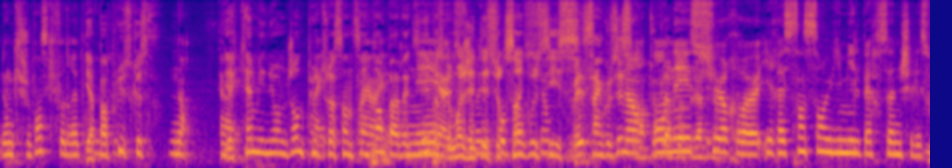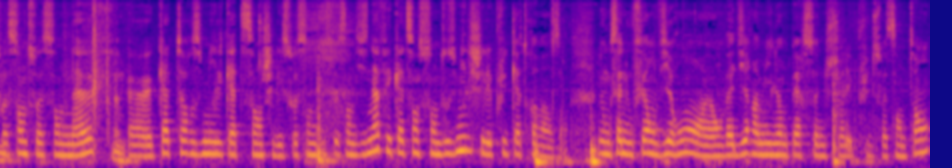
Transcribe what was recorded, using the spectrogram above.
Donc je pense qu'il faudrait. Il n'y a pas plus que ça? Non. Il n'y a qu'un million de gens de plus de Ouais. 65 Ouais, ans pas vaccinés, parce que moi j'étais sur 5 ou proportion. 6. Mais 5 ou 6, c'est Non, on la est population. sur. euh, il reste 508 000 personnes chez les Mm. 60-69, euh, 14 400 chez les 70-79 et 472 000 chez les plus de 80 ans. Donc ça nous fait environ, euh, on va dire, un million de personnes sur les plus de 60 ans.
